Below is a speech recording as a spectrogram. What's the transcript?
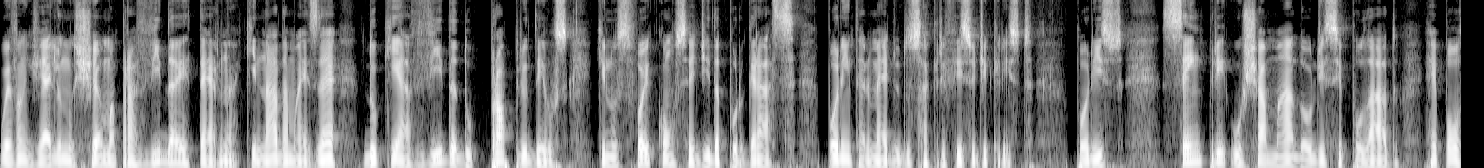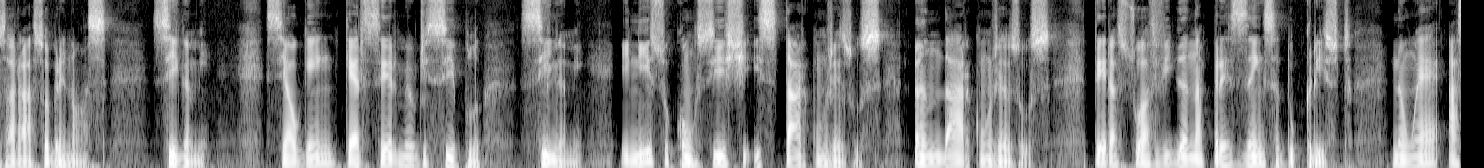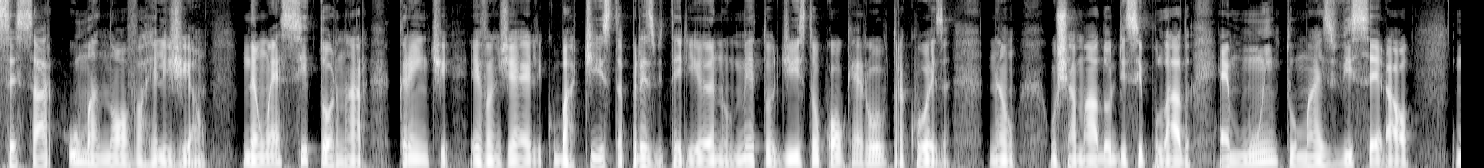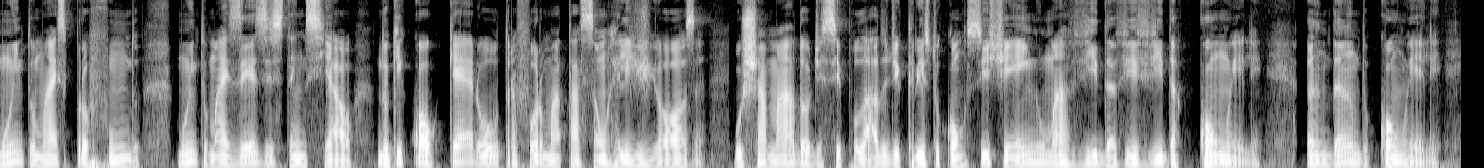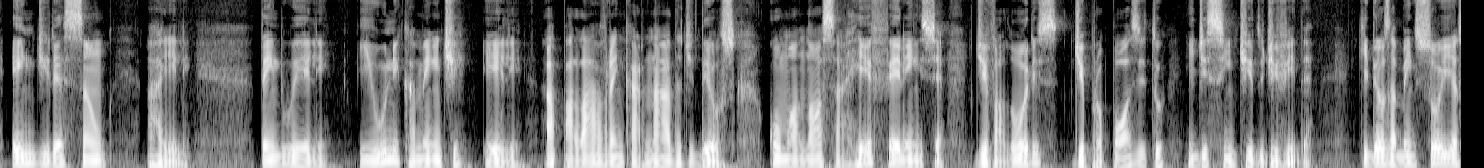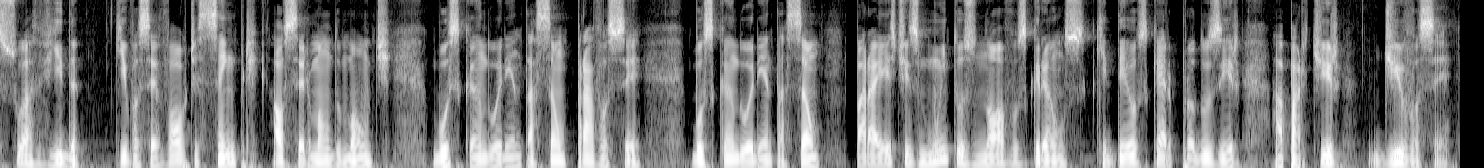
O Evangelho nos chama para a vida eterna, que nada mais é do que a vida do próprio Deus, que nos foi concedida por graça, por intermédio do sacrifício de Cristo. Por isso, sempre o chamado ao discipulado repousará sobre nós. Siga-me. Se alguém quer ser meu discípulo, siga-me. E nisso consiste estar com Jesus, andar com Jesus, ter a sua vida na presença do Cristo. Não é acessar uma nova religião, não é se tornar crente evangélico, batista, presbiteriano, metodista ou qualquer outra coisa. Não, o chamado ao discipulado é muito mais visceral, muito mais profundo, muito mais existencial do que qualquer outra formatação religiosa. O chamado ao discipulado de Cristo consiste em uma vida vivida com Ele, andando com Ele, em direção a Ele tendo ele, e unicamente ele, a palavra encarnada de Deus, como a nossa referência de valores, de propósito e de sentido de vida. Que Deus abençoe a sua vida, que você volte sempre ao Sermão do Monte, buscando orientação para você, buscando orientação para estes muitos novos grãos que Deus quer produzir a partir de você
